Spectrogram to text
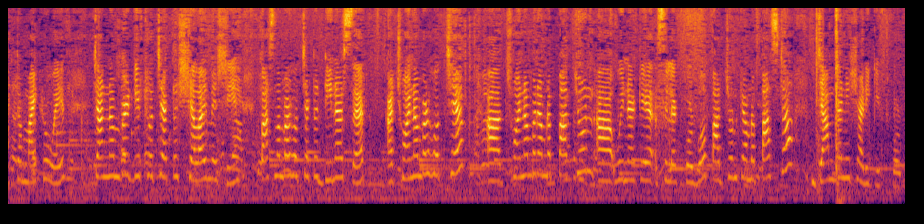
একটা মাইক্রোওয়েভ চার নাম্বার গিফট হচ্ছে একটা সেলাই মেশিন পাঁচ নাম্বার হচ্ছে একটা ডিনার সেট আর ছয় নাম্বার হচ্ছে ছয় নাম্বারে আমরা পাঁচজন উইনারকে সিলেক্ট করব। পাঁচজনকে আমরা পাঁচটা জামদানি শাড়ি গিফট করব।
